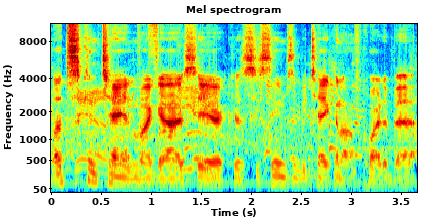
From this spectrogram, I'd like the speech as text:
Let's contain my guys here because he seems to be taking off quite a bit.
